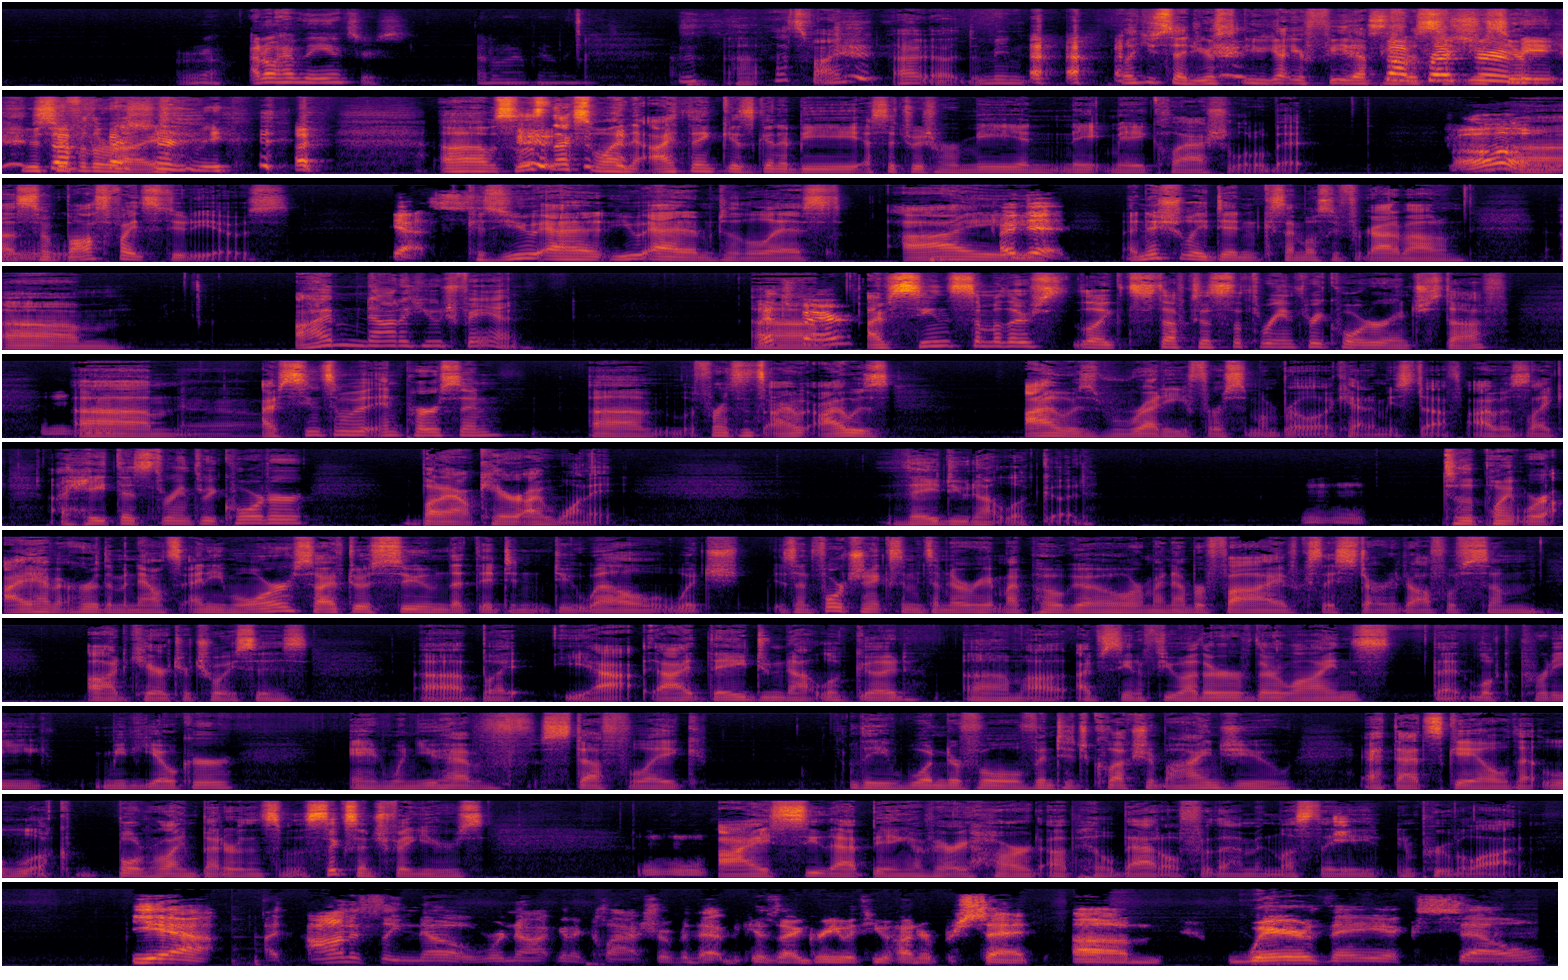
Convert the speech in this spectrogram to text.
I don't know. I don't have the answers. I don't have the answers. Uh, that's fine. I, uh, I mean, like you said, you're you got your feet up. Stop you're just, you're pressuring here- me. You're Stop here for the ride. me. Um, so this next one, I think, is going to be a situation where me and Nate may clash a little bit. Oh, Uh, so Boss Fight Studios, yes, because you add you add him to the list. I I did. initially didn't because I mostly forgot about him. Um, I'm not a huge fan. That's Um, fair. I've seen some of their like stuff because it's the three and three quarter inch stuff. Mhm. Um, No. I've seen some of it in person. Um, for instance, I, I was I was ready for some Umbrella Academy stuff. I was like, I hate this three and three quarter, but I don't care. I want it. They do not look good. Mhm. to the point where I haven't heard them announce anymore. So I have to assume that they didn't do well, which is unfortunate because it means I'm never get my Pogo or my number five because they started off with some odd character choices. Uh, but yeah, I, they do not look good. Um, uh, I've seen a few other of their lines that look pretty mediocre. And when you have stuff like the wonderful vintage collection behind you at that scale that look borderline better than some of the six inch figures, hmm I see that being a very hard uphill battle for them unless they improve a lot. Yeah, honestly, no, we're not going to clash over that because I agree with you 100%. Um, where they excel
